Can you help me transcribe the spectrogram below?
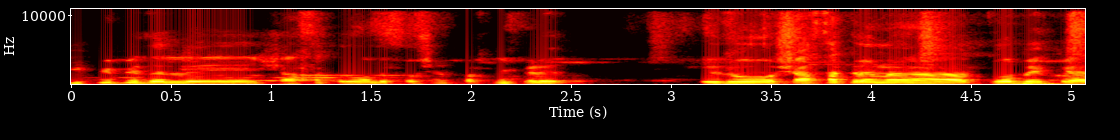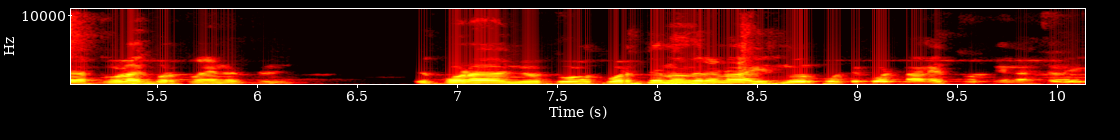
ಪಿಪಿಪಿ ದಲ್ಲಿ ಶಾಸಕರು ಒಂದು ಕ್ವಶನ್ ಪ್ರಶ್ನೆ ಕೇಳಿದ್ರು. ಇದು ಶಾಸಕರನ್ನ ತೋಬೇಕ ತೊಳಕ್ ಬರ್ಕೋ ಏನಂತ ಹೇಳಿ. ಇದು ಕೊಡ ನೀವು ತೋ- ಕೊಡ್ತೀನಂದ್ರೆ ನಾ ಐದ್ನೂರು ಕೋಟಿ ಕೊಟ್ಟು ನಾನೇ ತೋರ್ತೀನಿ ಅಂತ ಹೇಳಿ.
